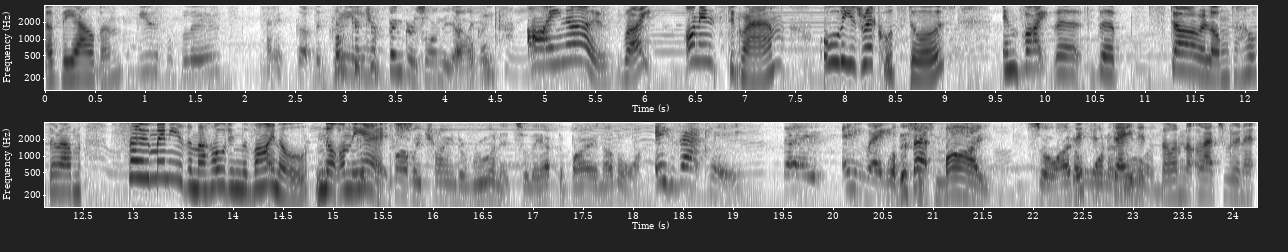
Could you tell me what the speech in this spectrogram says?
Of the album. Beautiful blue. And it's got the Don't green. get your fingers on the got the I know, right? On Instagram, all these record stores invite the the star along to hold their album. So many of them are holding the vinyl, not on the edge. Probably trying to ruin it, so they have to buy another one. Exactly. So anyway, Well, this is mine, so I don't This is David, so I'm not allowed to ruin it,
